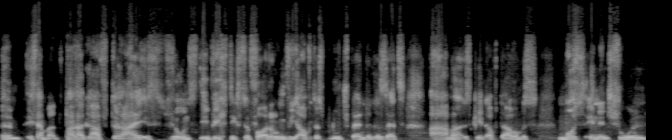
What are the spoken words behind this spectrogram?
ähm, ich sag mal, Paragraph 3 ist für uns die wichtigste Forderung, wie auch das Blutspendegesetz. Aber es geht auch darum, es muss in den Schulen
